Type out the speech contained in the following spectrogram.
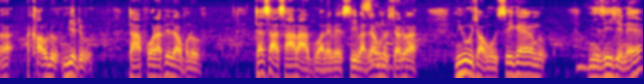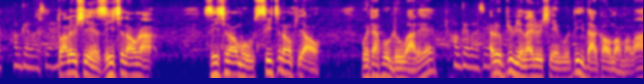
နော်အခောက်တို့အမြစ်တို့ဒါဖော်တာဖြစ်တော့မလို့ဓာတ်ဆာစားတာကိုလည်းပဲစေးပါဒါကြောင့်မလို့ဆရာတို့ကမိဖို့ကြောင့်ကိုစေးကန်းလို့မြင်စေခြင်းနဲ့ဟုတ်ကဲ့ပါဆရာကြီးတွားလို့ရှိရင်ဈေးချောင်းကဈေးချောင်းမဟုတ်စေးချောင်းဖြစ်အောင် ဝယ်တတ်ဖို့လိုပါတယ်ဟုတ်ကဲ့ပါဆရာအဲ့လိုပြုပြင်လိုက်လို့ရှိရင်ကိုတိတာကောင်းသွားမှာပါ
